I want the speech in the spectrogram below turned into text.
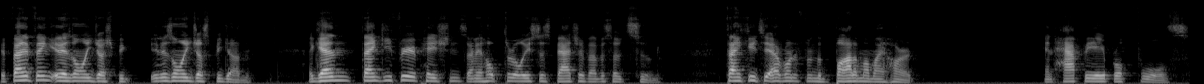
If anything, it is only just be- it is only just begun. Again, thank you for your patience, and I hope to release this batch of episodes soon. Thank you to everyone from the bottom of my heart. And happy April Fools.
